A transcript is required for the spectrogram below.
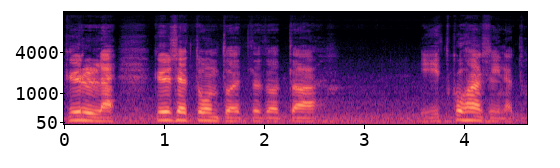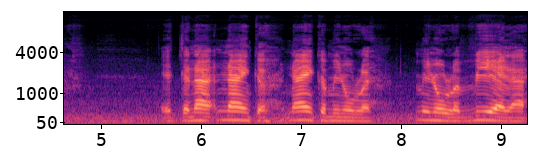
kyllä, kyllä se tuntui, että tota, itkuhan siinä tuli että nä, näinkö, näinkö minulle, minulle vielä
